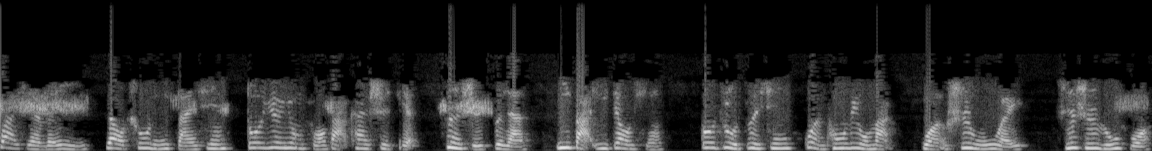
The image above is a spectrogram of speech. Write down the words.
化险为夷，要出离凡心，多运用佛法看世界，顺时自然，依法依教行。多助自心，贯通六脉，广施无为，时时如佛，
